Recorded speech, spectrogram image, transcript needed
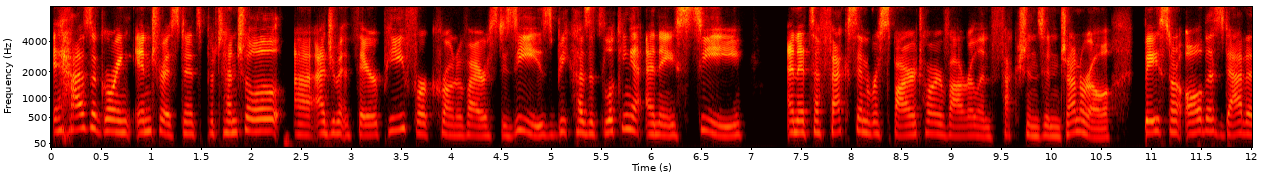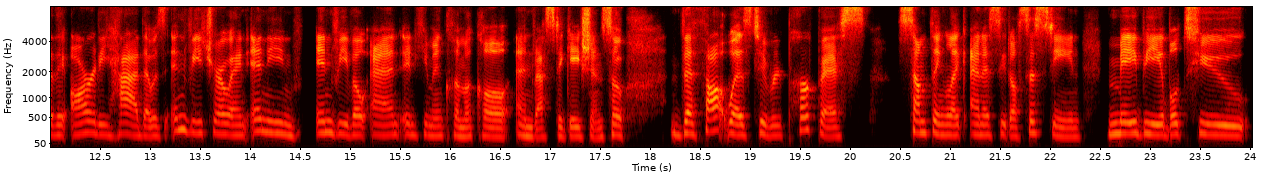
it has a growing interest in its potential uh, adjuvant therapy for coronavirus disease because it's looking at NAC and its effects in respiratory viral infections in general, based on all this data they already had that was in vitro and in, in vivo and in human clinical investigation. So the thought was to repurpose something like N-acetylcysteine may be able to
